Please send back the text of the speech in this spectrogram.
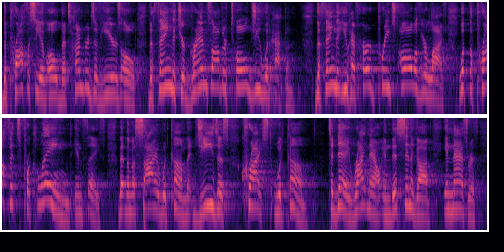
the prophecy of old that's hundreds of years old, the thing that your grandfather told you would happen, the thing that you have heard preached all of your life, what the prophets proclaimed in faith that the Messiah would come, that Jesus Christ would come. Today, right now, in this synagogue in Nazareth,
